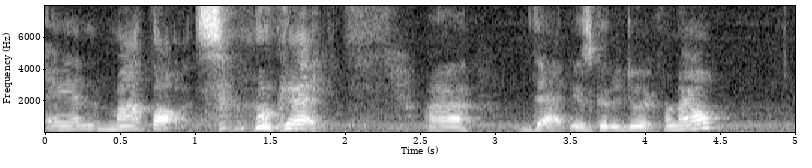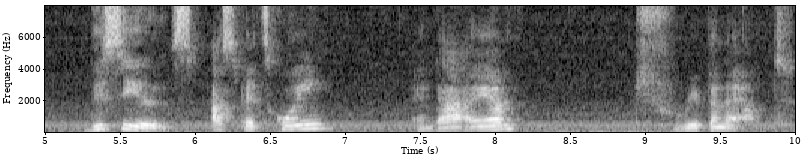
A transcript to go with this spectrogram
and my thoughts. okay, uh, that is going to do it for now. This is Ice Pets Queen, and I am tripping out.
